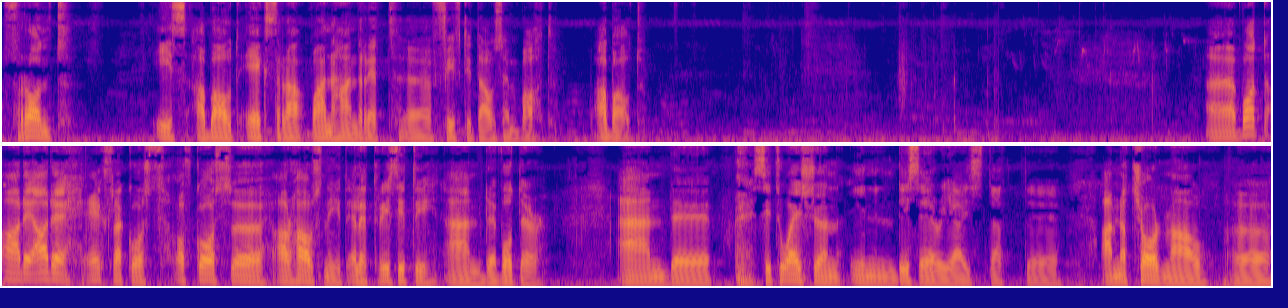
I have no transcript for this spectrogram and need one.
front is about extra 150,000 baht about Uh, what are the other extra costs? Of course, uh, our house needs electricity and uh, water. And the situation in this area is that uh, I'm not sure now uh,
